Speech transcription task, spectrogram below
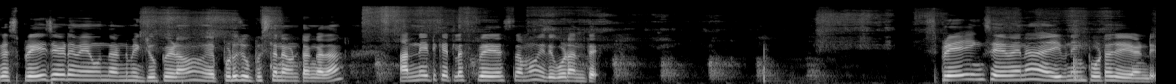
ఇక స్ప్రే చేయడం ఏముందండి మీకు చూపించడం ఎప్పుడు చూపిస్తూనే ఉంటాం కదా. అన్నిటికీ ఎట్లా స్ప్రే చేస్తామో ఇది కూడా అంతే. స్ప్రేయింగ్స్ ఏవైనా ఈవినింగ్ పూట చేయండి.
